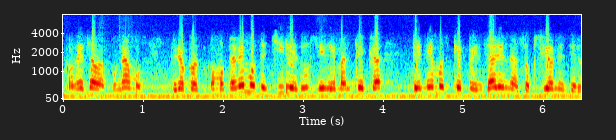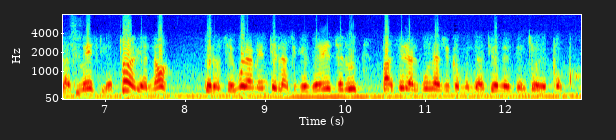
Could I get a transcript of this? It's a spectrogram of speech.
con esa vacunamos. Pero como tenemos de chile dulce y de manteca, tenemos que pensar en las opciones de las mezclas. Todavía no, pero seguramente la Secretaría de Salud va a hacer algunas recomendaciones dentro de poco.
